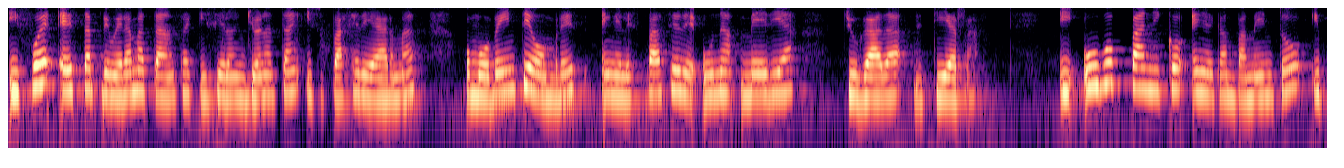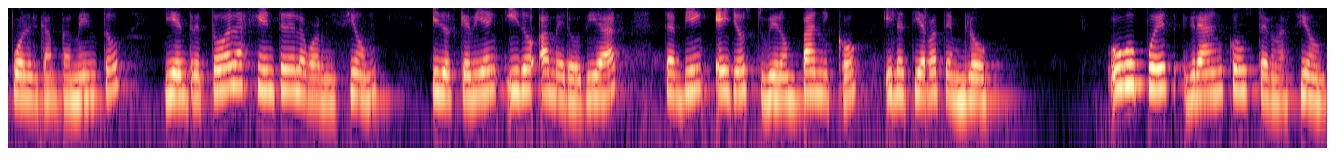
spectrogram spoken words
Y fue esta primera matanza que hicieron Jonathan y su paje de armas, como veinte hombres, en el espacio de una media yugada de tierra. Y hubo pánico en el campamento y por el campamento, y entre toda la gente de la guarnición, y los que habían ido a merodear, también ellos tuvieron pánico y la tierra tembló. Hubo pues gran consternación,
